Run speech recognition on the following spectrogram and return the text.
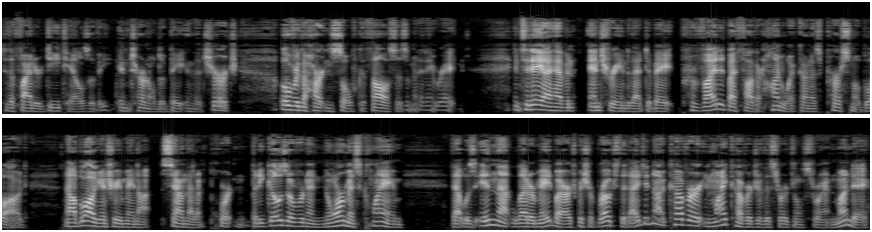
to the finer details of the internal debate in the Church over the heart and soul of Catholicism, at any rate. And today I have an entry into that debate provided by Father Hunwicke on his personal blog. Now, a blog entry may not sound that important, but he goes over an enormous claim that was in that letter made by Archbishop Roche that I did not cover in my coverage of this original story on Monday.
